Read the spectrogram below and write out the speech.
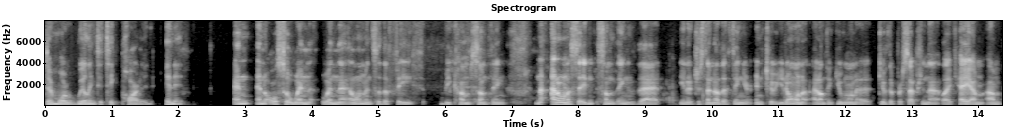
they're more willing to take part in, in it. And and also when when the elements of the faith become something not, i don't want to say something that you know just another thing you're into. You don't want to i don't think you want to give the perception that like hey i'm i'm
